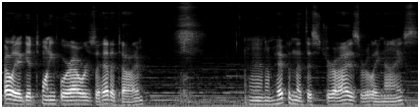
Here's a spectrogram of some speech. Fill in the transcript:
probably a good 24 hours ahead of time. And I'm hoping that this dries really nice.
